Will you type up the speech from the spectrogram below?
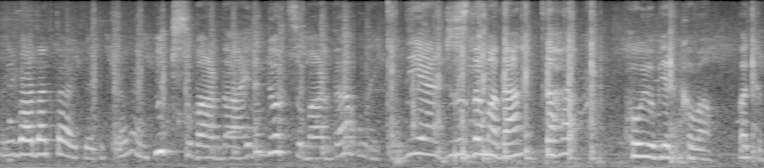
Bir bardak daha ekledik öyle mi? 3 su bardağıydı, 4 su bardağı un ekledim. Diğer cızlamadan daha koyu bir kıvam. Bakın.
